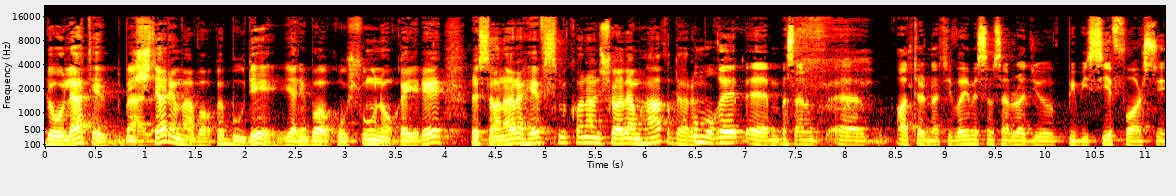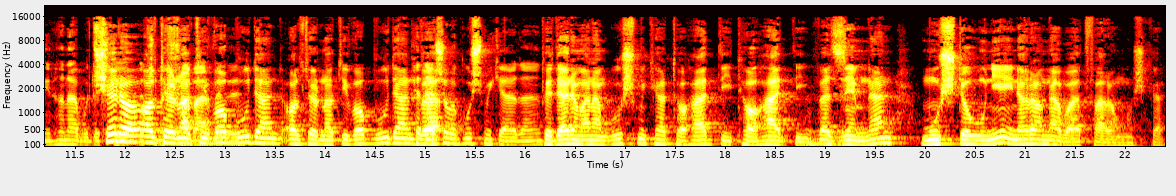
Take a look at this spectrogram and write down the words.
دولت بله. بیشتر مواقع بوده. یعنی با قشون و غیره رسانه رو حفظ می‌کنن. شاید هم حق دارن. اون موقع مثلا آلترناتیوهای مثل مثلا رادیو بی بی سی فارسی اینها نبوده چرا؟ آلترناتیوا بودند. آلترناتیوا بودند پدر شما گوش می‌کردن؟ پدر منم گوش می‌کرد تا حدی تا حدی. و ضمنا مشتونی اینا رو هم نباید فراموش کرد.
